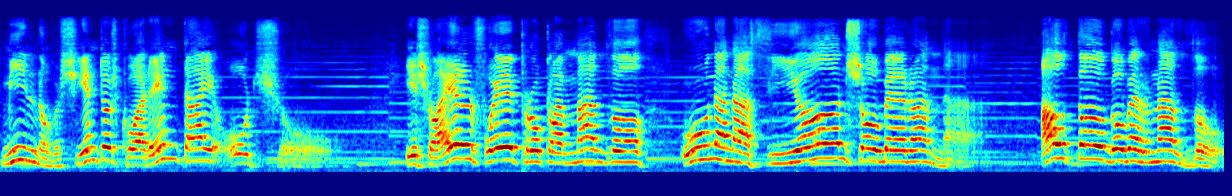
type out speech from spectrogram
1948 Israel fue proclamado una nación soberana, autogobernado.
